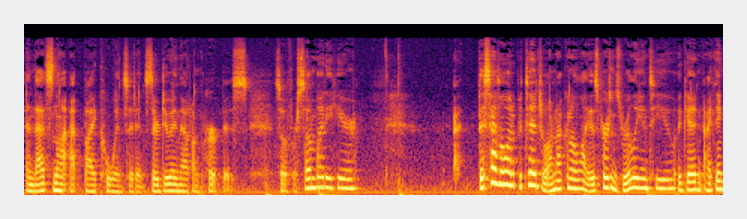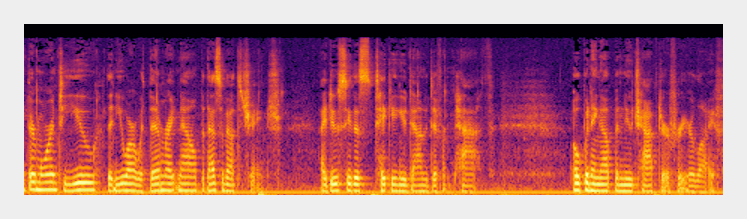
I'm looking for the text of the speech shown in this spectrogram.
And that's not by coincidence. They're doing that on purpose. So for somebody here, this has a lot of potential. I'm not going to lie. This person's really into you. Again, I think they're more into you than you are with them right now, but that's about to change. I do see this taking you down a different path, opening up a new chapter for your life.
